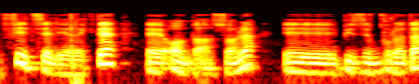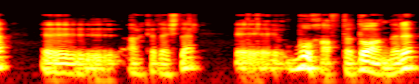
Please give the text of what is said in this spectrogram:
filtreleyerek de e, ondan sonra e, bizim burada e, arkadaşlar e, bu hafta doğanları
